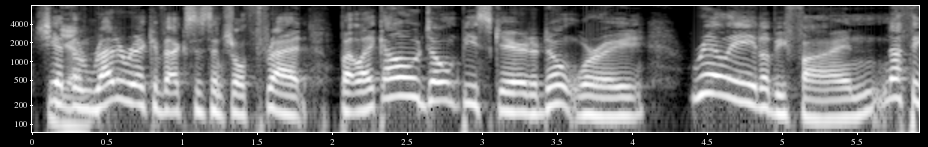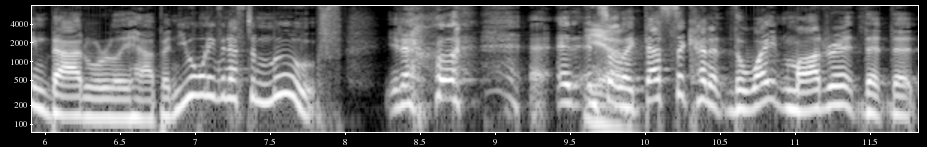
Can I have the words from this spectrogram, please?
she had yeah. the rhetoric of existential threat, but like, oh, don't be scared or don't worry. Really, it'll be fine. Nothing bad will really happen. You won't even have to move, you know? and, and yeah. so like, that's the kind of the white moderate that, that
